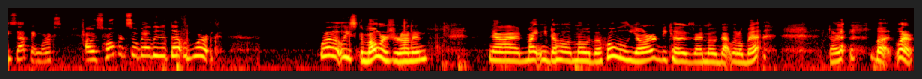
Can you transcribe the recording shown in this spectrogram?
least that thing works. I was hoping so badly that that would work. Well, at least the mower's running. Now I might need to mow the whole yard because I mowed that little bit. Darn it. But whatever.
